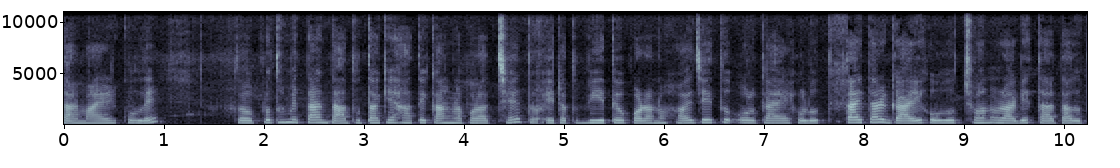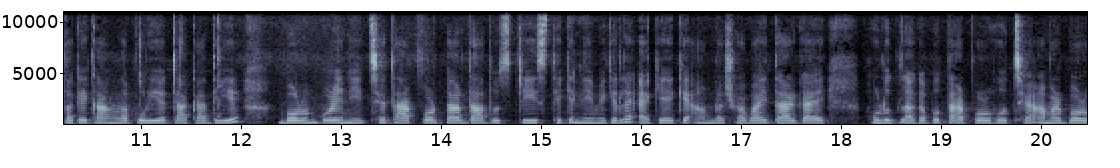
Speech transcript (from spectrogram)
তার মায়ের কোলে। তো প্রথমে তার দাদু তাকে হাতে কাংলা পরাচ্ছে। তো এটা তো বিয়েতেও পরানো হয়, যেহেতু ওর গায়ে হলুদ। তাই তার গায়ে হলুদ ছোঁয়ানোর আগে তার দাদু তাকে কাংলা পরিয়ে টাকা দিয়ে বরণ করে নিচ্ছে। তারপর তার দাদু স্টেজ থেকে নেমে গেলে একে একে আমরা সবাই তার গায়ে হলুদ লাগাবো। তারপর হচ্ছে আমার বড়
